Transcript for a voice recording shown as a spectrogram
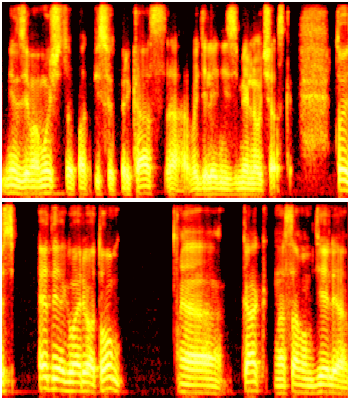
Минземимущество подписывает приказ о выделении земельного участка. То есть это я говорю о том, э, как на самом деле,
